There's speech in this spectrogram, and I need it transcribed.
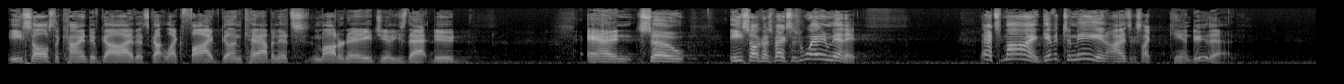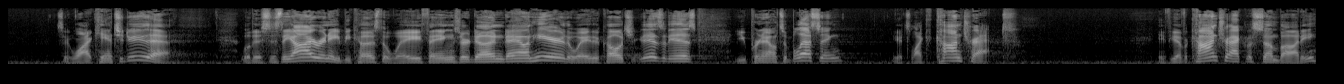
Esau's the kind of guy that's got like five gun cabinets in modern age. You know, he's that dude. And so Esau comes back and says, Wait a minute. That's mine. Give it to me. And Isaac's like, Can't do that. I said, Why can't you do that? Well, this is the irony because the way things are done down here, the way the culture is, it is, you pronounce a blessing, it's like a contract. If you have a contract with somebody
